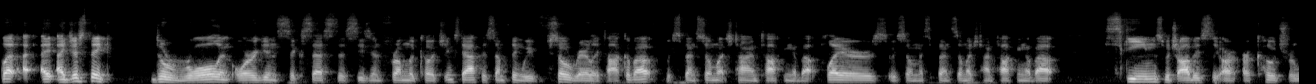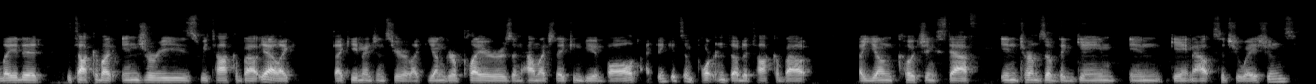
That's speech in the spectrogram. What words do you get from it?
But I, I just think the role in Oregon's success this season from the coaching staff is something we so rarely talk about. We spend so much time talking about players. We so much spend so much time talking about schemes, which obviously are, are coach related. We talk about injuries. We talk about, yeah, like like he mentions here, like younger players and how much they can be involved. I think it's important though to talk about a young coaching staff in terms of the game in, game out situations.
